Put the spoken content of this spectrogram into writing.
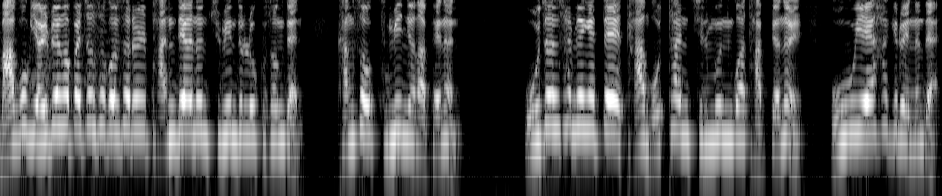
마곡 열병합 발전소 건설을 반대하는 주민들로 구성된 강서 구민연합회는 오전 설명회 때 다 못한 질문과 답변을 오후에 하기로 했는데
